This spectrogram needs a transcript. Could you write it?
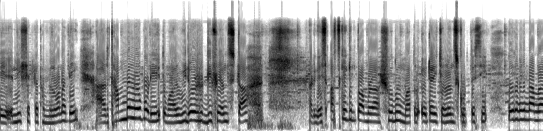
এই নিশ্চয় একটা থাম্বেল বানাতেই। আর থাম্বেলের উপরই তোমার ভিডিওর ডিফারেন্সটা আর গেস আজকে কিন্তু আমরা শুধুমাত্র এটাই চ্যালেঞ্জ করতেছি। তো এখানে কিন্তু আমরা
